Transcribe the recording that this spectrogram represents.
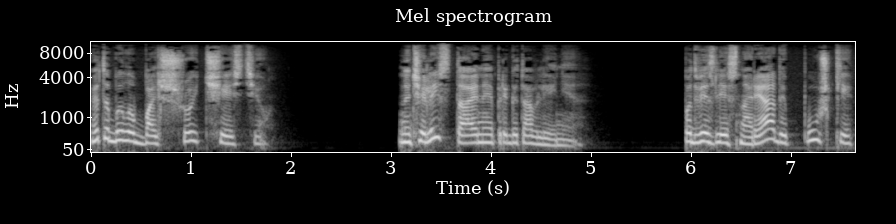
Это было большой честью. Начались тайные приготовления. Подвезли снаряды, пушки,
